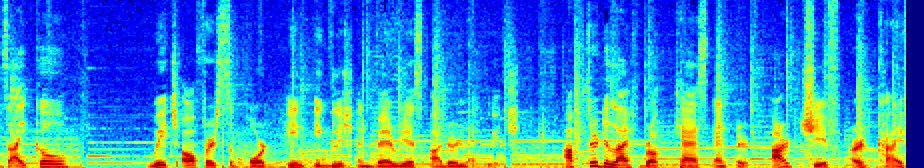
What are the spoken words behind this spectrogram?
Zaiko, which offers support in English and various other language. After the live broadcast and archive archive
